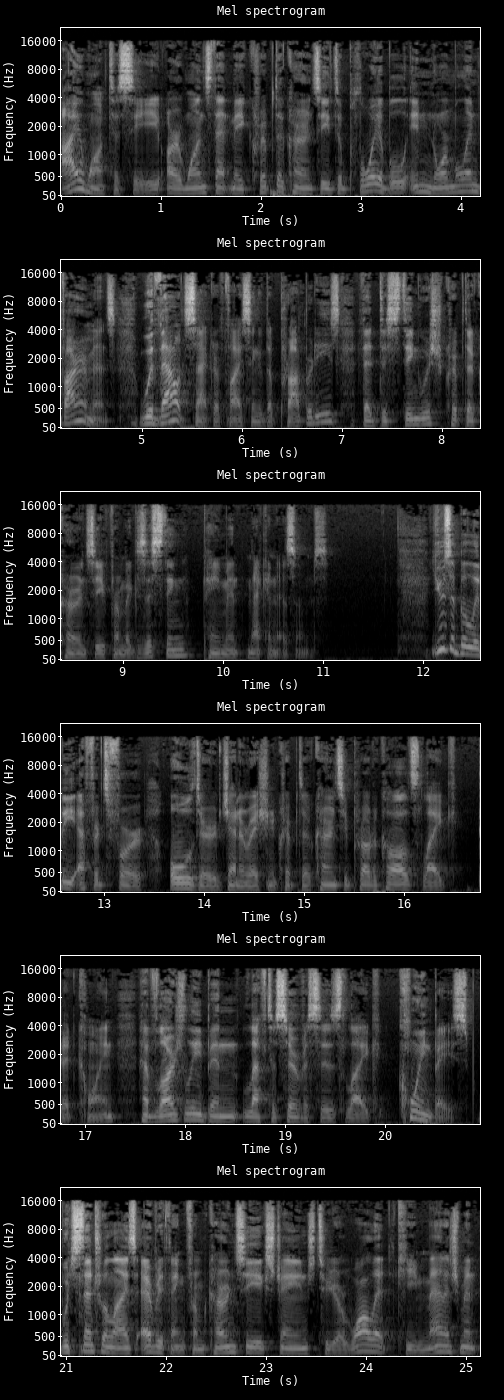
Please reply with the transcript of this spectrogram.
I want to see are ones that make cryptocurrency deployable in normal environments without sacrificing the properties that distinguish cryptocurrency from existing payment mechanisms. Usability efforts for older generation cryptocurrency protocols like Bitcoin have largely been left to services like Coinbase, which centralize everything from currency exchange to your wallet, key management,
